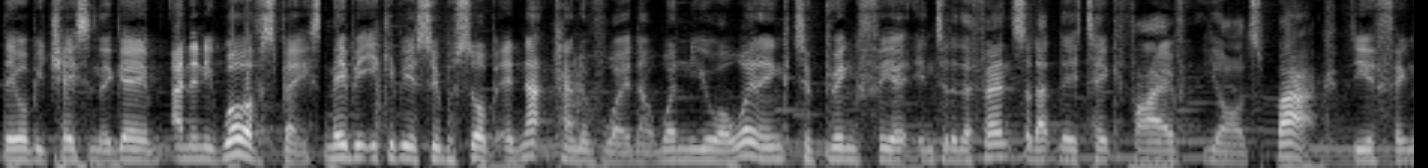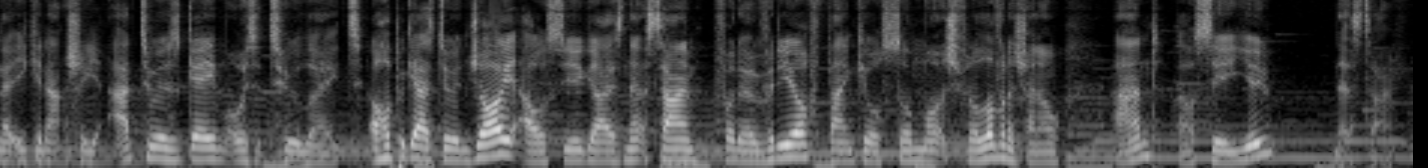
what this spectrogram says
they will be chasing the game and then he will have space. Maybe he could be a super sub in that kind of way that when you are winning to bring fear into the defense so that they take five yards back. Do you think that he can actually add to his game or is it too late? I hope you guys do enjoy. I will see you guys next time for another video. Thank you all so much for the love loving the channel and I'll see you next time.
